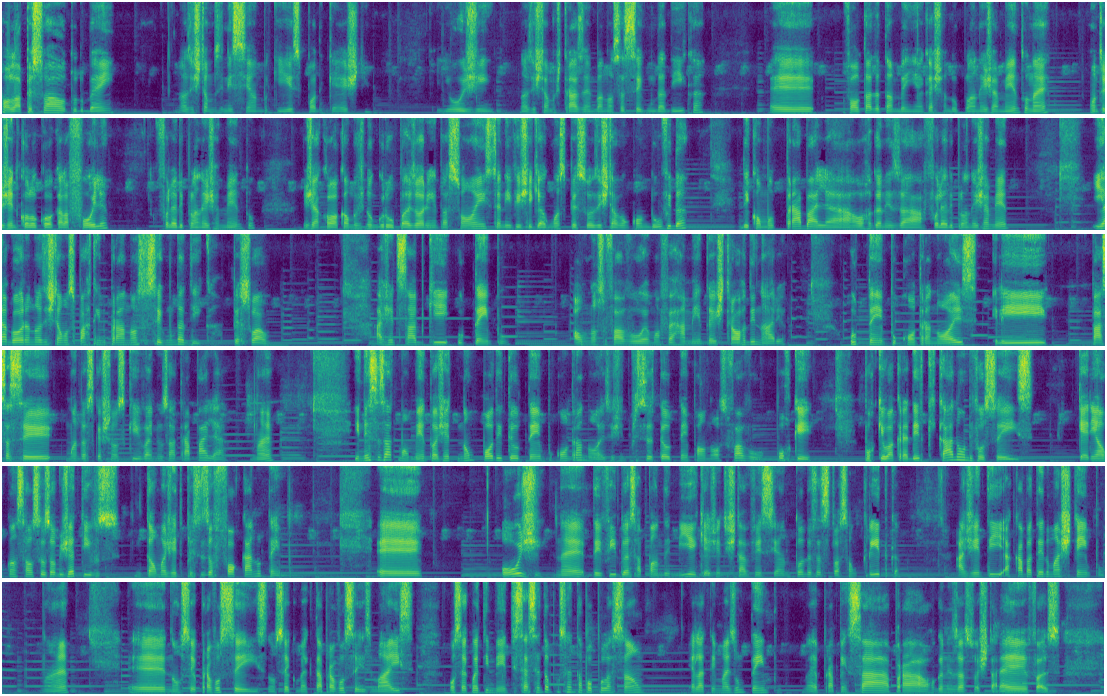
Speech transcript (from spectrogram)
Olá pessoal, tudo bem? Nós estamos iniciando aqui esse podcast e hoje nós estamos trazendo a nossa segunda dica, é, voltada também à questão do planejamento, né? Ontem a gente colocou aquela folha, folha de planejamento, já colocamos no grupo as orientações, tendo em vista que algumas pessoas estavam com dúvida de como trabalhar, organizar a folha de planejamento. E agora nós estamos partindo para a nossa segunda dica. Pessoal, a gente sabe que o tempo ao nosso favor é uma ferramenta extraordinária. O tempo contra nós, ele passa a ser uma das questões que vai nos atrapalhar, né? E nesse exato momento a gente não pode ter o tempo contra nós, a gente precisa ter o tempo ao nosso favor. Por quê? Porque eu acredito que cada um de vocês querem alcançar os seus objetivos então a gente precisa focar no tempo. É, hoje, né, devido a essa pandemia que a gente está vivenciando, toda essa situação crítica, a gente acaba tendo mais tempo, né? É, não sei para vocês, não sei como é que tá para vocês, mas consequentemente 60% da população ela tem mais um tempo, né, para pensar, para organizar suas tarefas,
